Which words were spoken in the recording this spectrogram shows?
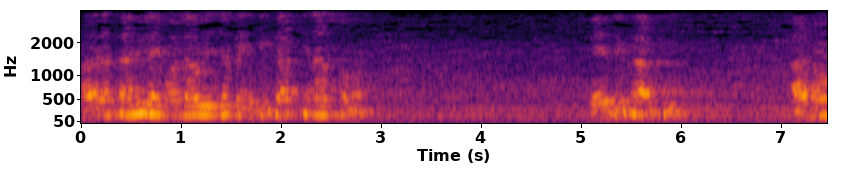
حضرت امیر مولا وی زه په اعتکاف کې ناستم اعتکاف کی انو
